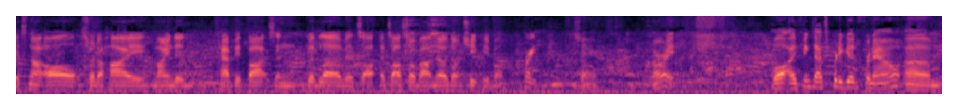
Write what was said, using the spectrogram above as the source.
it's not all sort of high-minded, happy thoughts and good love. It's it's also about no, don't cheat people. Right. So, all right. Well, I think that's pretty good for now. Um,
